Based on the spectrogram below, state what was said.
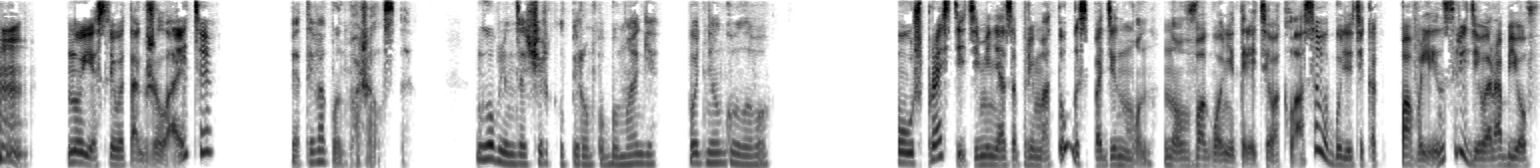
«Хм, ну если вы так желаете...» «Пятый вагон, пожалуйста». Гоблин зачиркал пером по бумаге, поднял голову. «Уж простите меня за прямоту, господин Мон, но в вагоне третьего класса вы будете как павлин среди воробьев».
